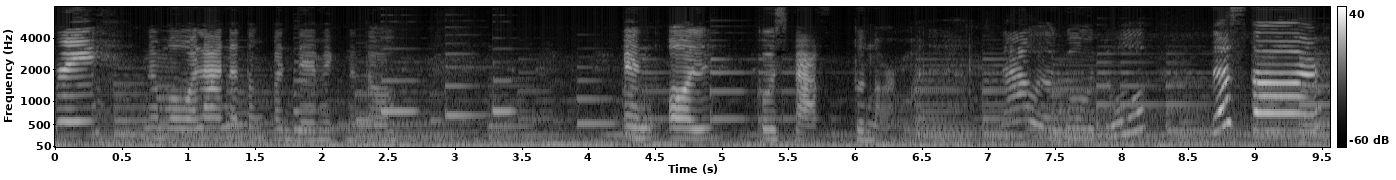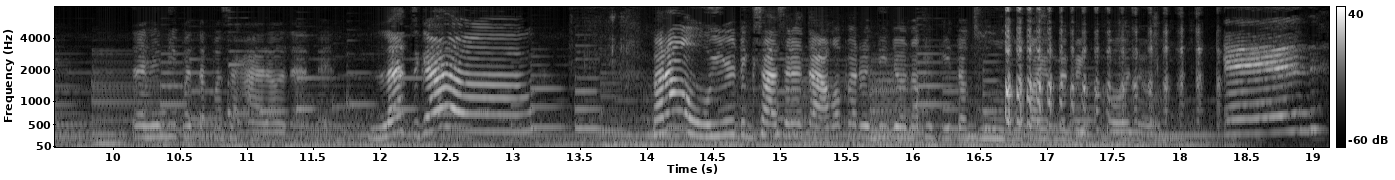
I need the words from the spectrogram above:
pray na mawala na tong pandemic na to and all goes back to normal. Now, we'll go to the store! Dahil hindi pa tapos ang araw natin. Let's go! Parang weird, nagsasalita ako pero hindi nyo nakikita bumubuka yung bibig ko, no? And,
